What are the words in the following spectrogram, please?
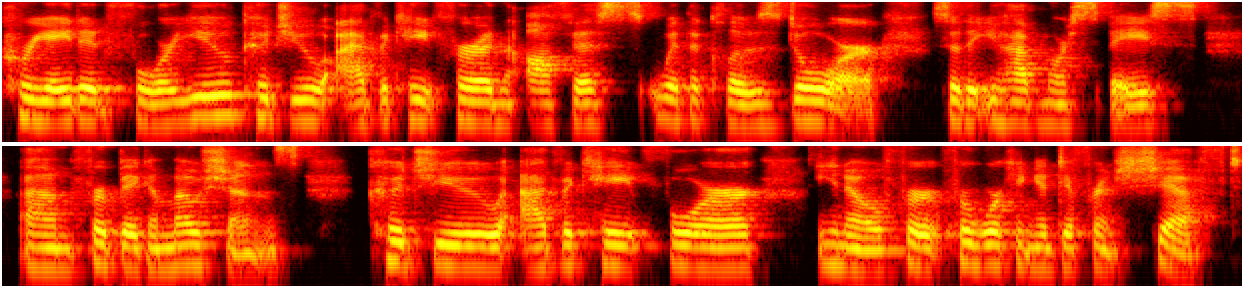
created for you? Could you advocate for an office with a closed door so that you have more space um, for big emotions? Could you advocate for you know for for working a different shift?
